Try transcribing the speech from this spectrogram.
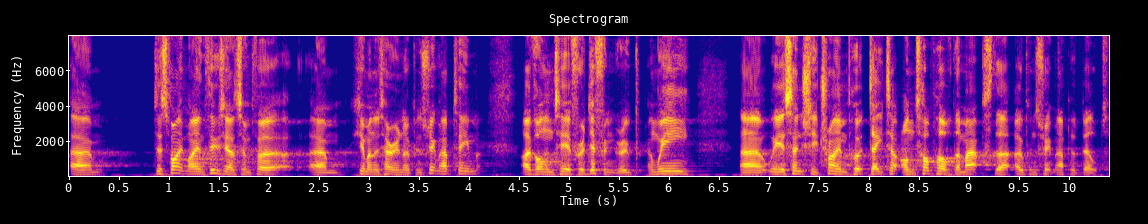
um, despite my enthusiasm for um, humanitarian OpenStreetMap team, I volunteer for a different group, and we, uh, we essentially try and put data on top of the maps that OpenStreetMap have built.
